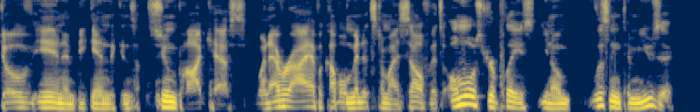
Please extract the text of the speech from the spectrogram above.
dove in and began to consume podcasts whenever I have a couple minutes to myself. It's almost replaced, you know, listening to music.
